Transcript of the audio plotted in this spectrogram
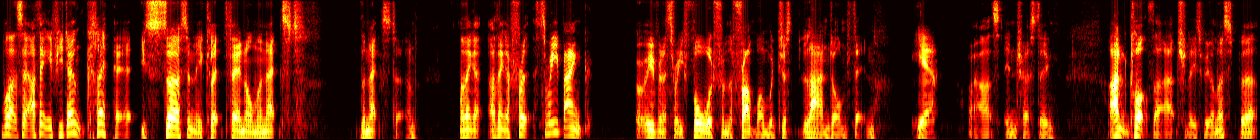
Well, that's it. I think if you don't clip it, you certainly clip Finn on the next the next turn. I think I think a fr- three bank or even a three forward from the front one would just land on Finn. Yeah. Wow, that's interesting. I hadn't clocked that actually, to be honest, but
